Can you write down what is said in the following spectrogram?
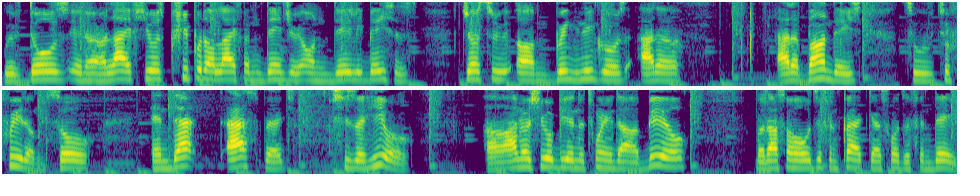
With those in her life, she was she put her life in danger on a daily basis, just to um, bring Negroes out of out of bondage to to freedom. So, in that aspect, she's a hero. Uh, I know she will be in the twenty dollar bill, but that's a whole different podcast for a different day.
